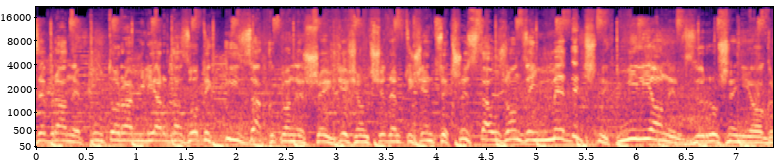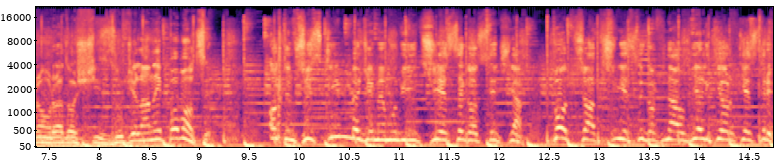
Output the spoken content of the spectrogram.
Zebrane 1,5 miliarda złotych i zakupione 67 300 urządzeń medycznych. Miliony wzruszeń i ogrom radości z udzielanej pomocy. O tym wszystkim będziemy mówili 30 stycznia podczas 30 finału Wielkiej Orkiestry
